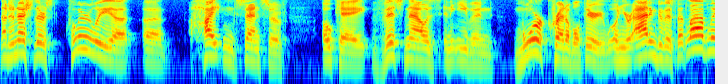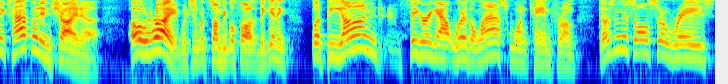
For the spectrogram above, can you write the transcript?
Now, Dinesh, there's clearly a, a heightened sense of, okay, this now is an even more credible theory when you're adding to this that lab leaks happen in China. Oh, right, which is what some people thought at the beginning. But beyond figuring out where the last one came from, doesn't this also raise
